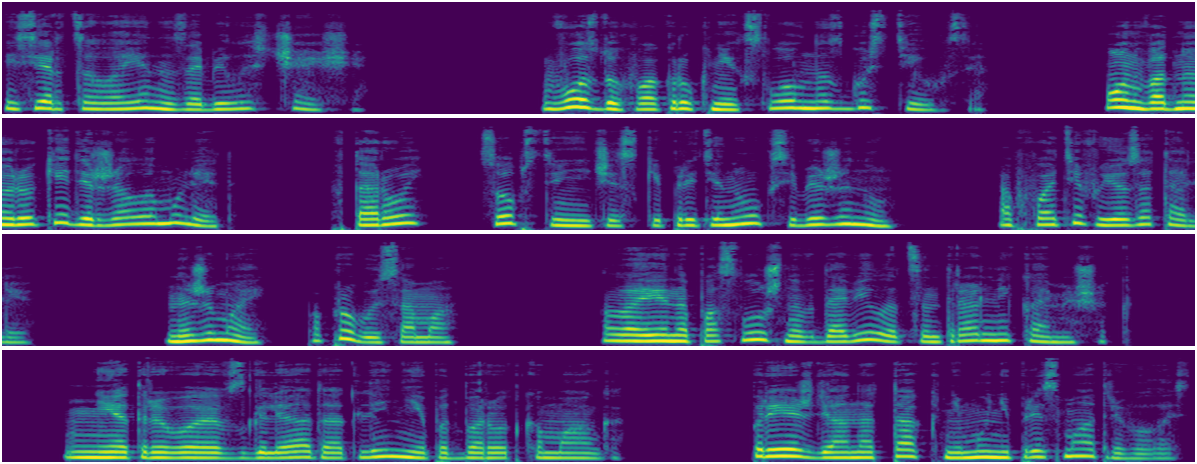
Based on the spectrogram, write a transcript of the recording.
и сердце Лаены забилось чаще. Воздух вокруг них словно сгустился. Он в одной руке держал амулет, второй собственнически притянул к себе жену, обхватив ее за талию. «Нажимай, попробуй сама». Лаена послушно вдавила центральный камешек не отрывая взгляда от линии подбородка мага. Прежде она так к нему не присматривалась.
